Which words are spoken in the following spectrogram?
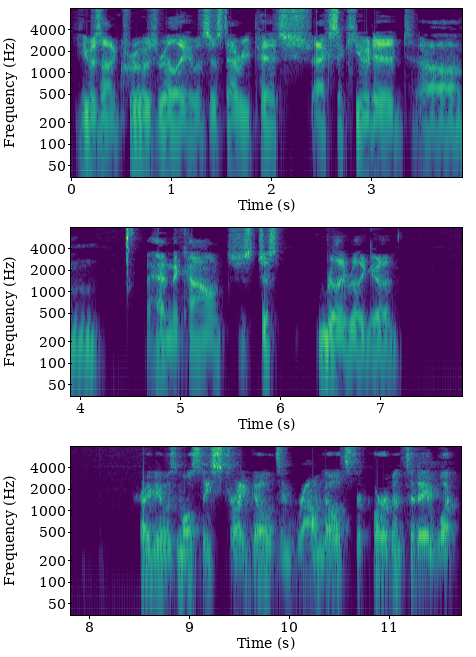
he was on cruise. Really, it was just every pitch executed, um, ahead in the count, just just really really good. Craig, it was mostly strikeouts and groundouts for Corbin today. What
